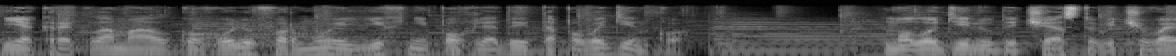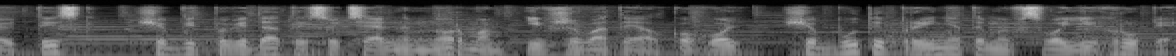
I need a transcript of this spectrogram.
як реклама алкоголю формує їхні погляди та поведінку. Молоді люди часто відчувають тиск, щоб відповідати соціальним нормам і вживати алкоголь, щоб бути прийнятими в своїй групі.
